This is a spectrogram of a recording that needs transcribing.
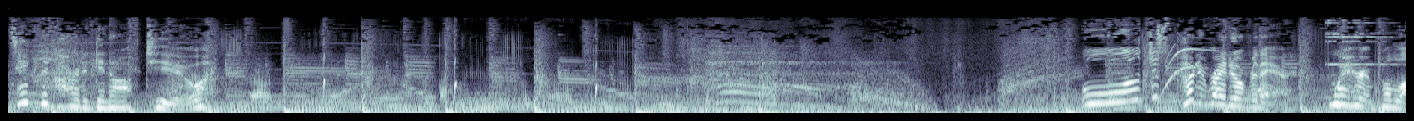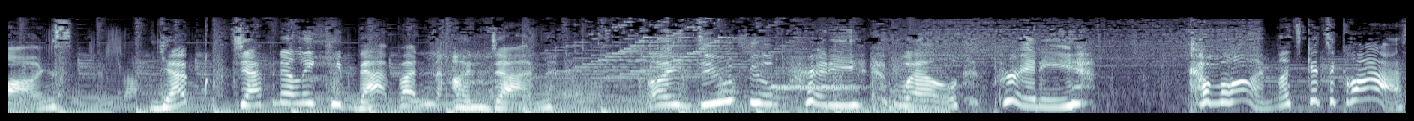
Take the cardigan off, too. We'll just put it right over there. Where it belongs. Yep, definitely keep that button undone. I do feel pretty, well, pretty. Come on, let's get to class.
